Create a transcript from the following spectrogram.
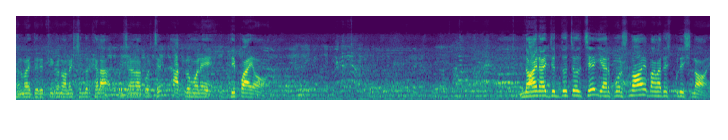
সম্মানিত রেফরিগণ অনেক সুন্দর খেলা পরিচালনা করছেন আক্রমণে দীপায়ন। নয় নয় যুদ্ধ চলছে এয়ারফোর্স নয়, বাংলাদেশ পুলিশ নয়।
